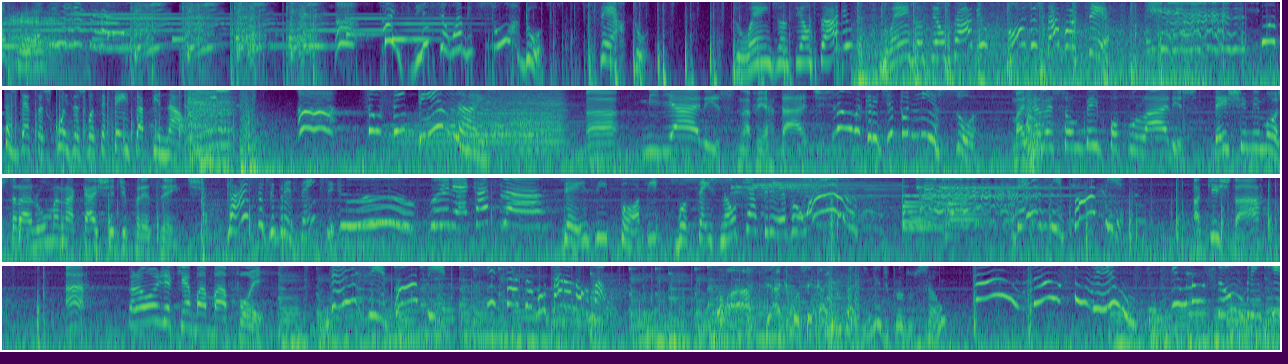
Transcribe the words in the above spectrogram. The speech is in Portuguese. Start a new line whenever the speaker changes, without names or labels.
É pura diversão.
Mas isso é um absurdo! Certo! Duende ancião sábio? Duende ancião sábio? Onde está você? Quantas dessas coisas você fez, afinal? Ah, são centenas!
Ah, milhares, na verdade.
Não acredito nisso!
Mas elas são bem populares. Deixe-me mostrar uma na caixa de presente.
Caixa de presente?
Uh.
Daisy, Pop, vocês não se atrevam! Ah!
Daisy, Pop.
Aqui está. Ah, para onde é que a babá foi?
Daisy, Pop. Me faça voltar ao normal.
Olá, será que você caiu da linha de produção?
Não, não sou eu. Eu não sou um brinquedo.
